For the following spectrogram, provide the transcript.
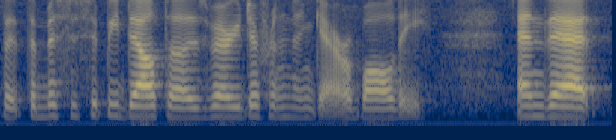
That the Mississippi Delta is very different than Garibaldi. And that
